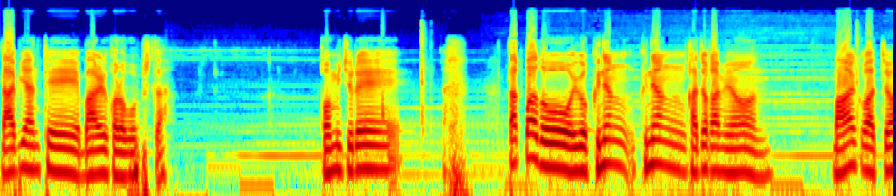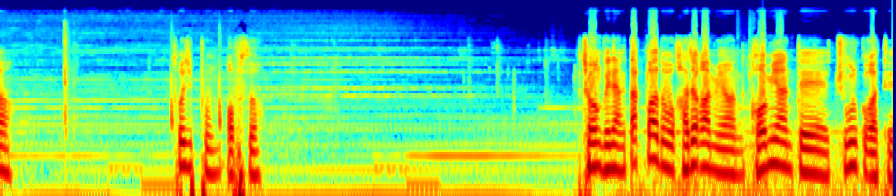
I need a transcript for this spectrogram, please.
나비한테 말을 걸어봅시다 거미줄에 딱 봐도 이거 그냥 그냥 가져가면 망할 것 같죠? 소지품 없어 전 그냥 딱 봐도 가져가면 거미한테 죽을 것 같아.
